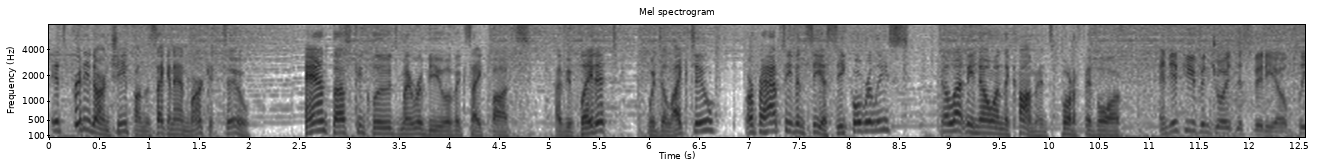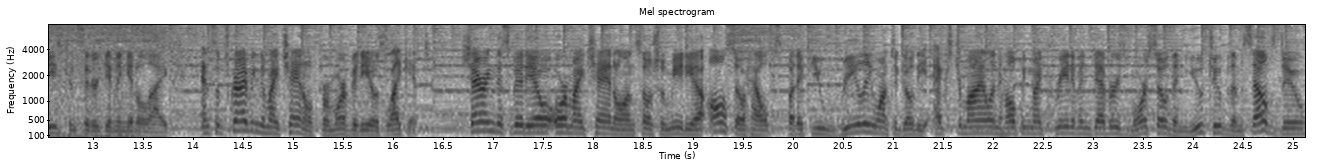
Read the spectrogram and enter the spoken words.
It's pretty darn cheap on the secondhand market too. And thus concludes my review of Excitebots. Have you played it? Would you like to? Or perhaps even see a sequel release? let me know in the comments, por favor. And if you've enjoyed this video, please consider giving it a like, and subscribing to my channel for more videos like it. Sharing this video or my channel on social media also helps, but if you really want to go the extra mile in helping my creative endeavors more so than YouTube themselves do,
